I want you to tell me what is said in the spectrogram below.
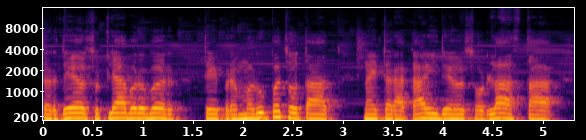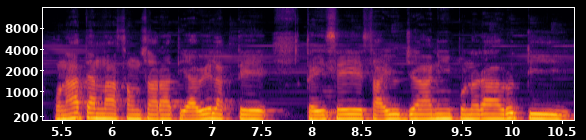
तर देह सुटल्याबरोबर ते ब्रह्मरूपच होतात नाहीतर अकाळी देह सोडला असता. पुन्हा त्यांना संसारात यावे लागते. तैसे सायुज्य आणि पुनरावृत्ती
